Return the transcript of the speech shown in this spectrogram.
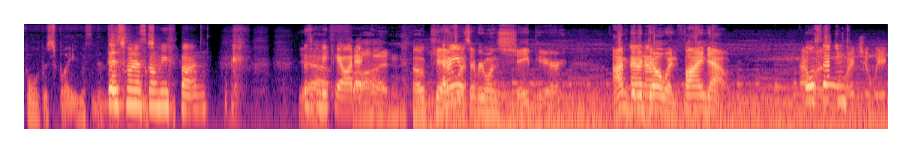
full display within This one is gonna be fun. It's gonna be chaotic. Fun. Okay, don't even- what's everyone's shape here? I'm gonna go and find out. That We'll was send- way too weak.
